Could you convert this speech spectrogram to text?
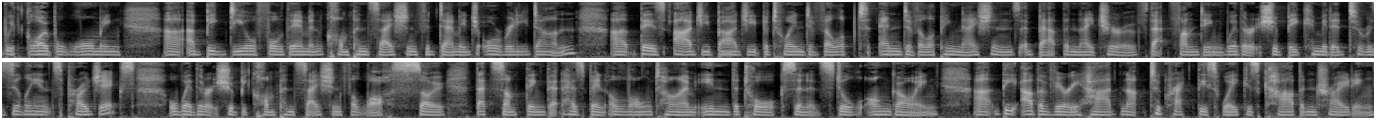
with global warming, uh, a big deal for them and compensation for damage already done. Uh, there's argy bargy between developed and developing nations about the nature of that funding, whether it should be committed to resilience projects or whether it should be compensation for loss. So that's something that has been a long time in the talks and it's still ongoing. Uh, the other very hard nut to crack this week is carbon trading.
